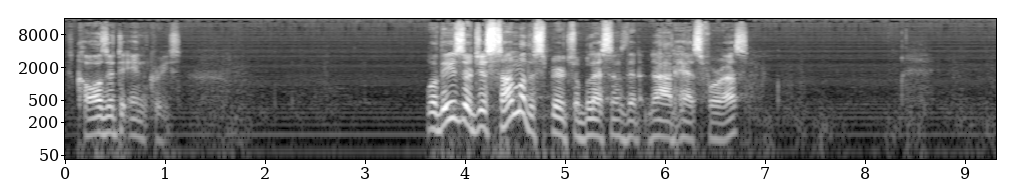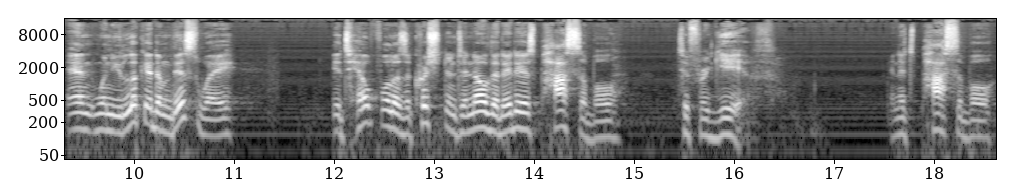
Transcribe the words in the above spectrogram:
He's caused it to increase. Well, these are just some of the spiritual blessings that God has for us. And when you look at them this way, it's helpful as a Christian to know that it is possible to forgive. And it's possible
